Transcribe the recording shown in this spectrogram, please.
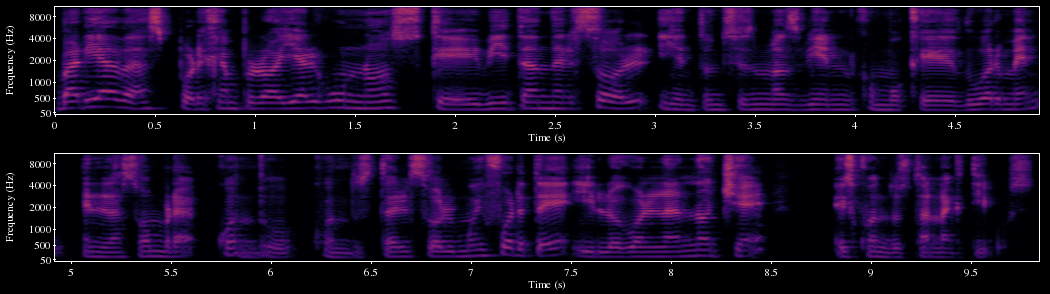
variadas. Por ejemplo, hay algunos que evitan el sol y entonces más bien como que duermen en la sombra cuando, cuando está el sol muy fuerte y luego en la noche es cuando están activos.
